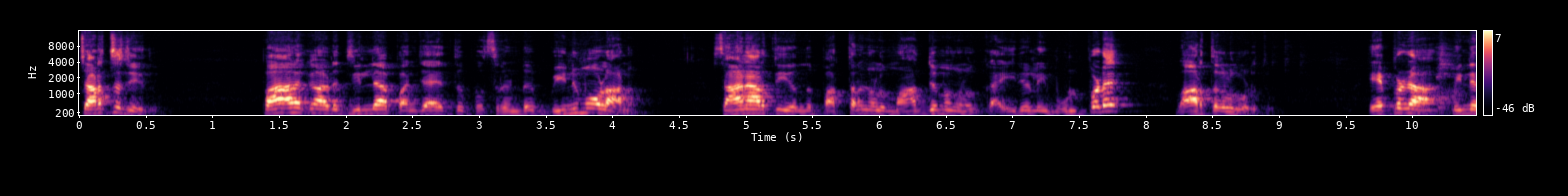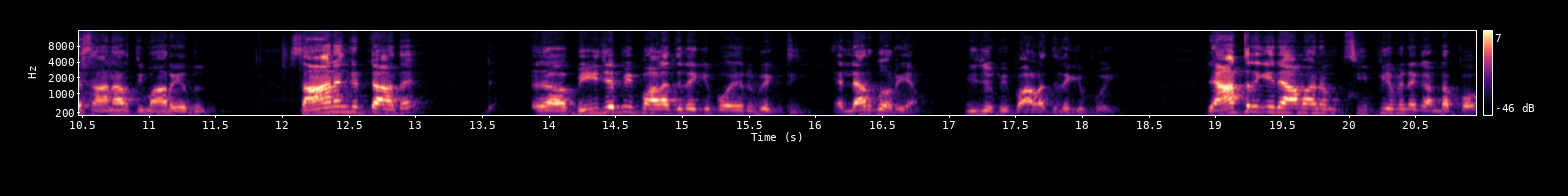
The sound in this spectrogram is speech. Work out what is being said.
ചർച്ച ചെയ്തു. പാലക്കാട് ജില്ലാ പഞ്ചായത്ത് പ്രസിഡന്റ് ബിനുമോളാണ് സ്ഥാനാർത്ഥി എന്ന് പത്രങ്ങളും മാധ്യമങ്ങളും കൈരളിയും ഉൾപ്പെടെ വാർത്തകൾ കൊടുത്തു. എപ്പോഴാണ് പിന്നെ സ്ഥാനാർത്ഥി മാറിയത്? സ്ഥാനം കിട്ടാതെ ബി ജെ പി പാളത്തിലേക്ക് പോയ ഒരു വ്യക്തി എല്ലാവർക്കും അറിയാം ബി ജെ പി പാളത്തിലേക്ക് പോയി. രാത്രിക്ക് രാമാനം സി പി എമ്മിനെ കണ്ടപ്പോൾ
